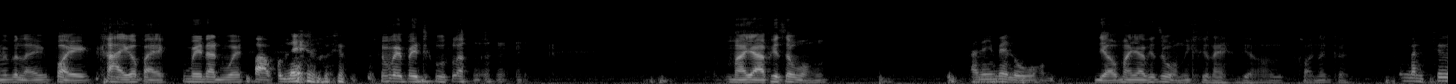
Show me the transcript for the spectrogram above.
ไม่เป็นไร ปล่อยค่ายเข้าไป ไม่นั่นเว้ยเปล่าพูดเล่นไม่ไปดูหรอกมายาพิศวง อันนี้ไม่รู้ผม เดี๋ยวมายาพิศวงนี่คืออะไร เดี๋ยวขอนั่นก่อนมันชื่อ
